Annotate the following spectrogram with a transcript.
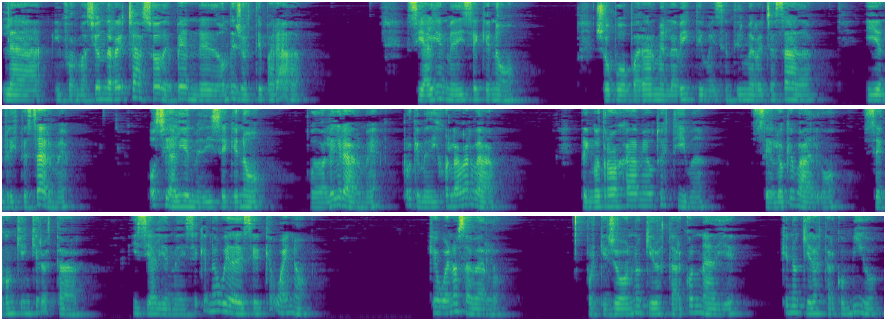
La información de rechazo depende de dónde yo esté parada. Si alguien me dice que no, yo puedo pararme en la víctima y sentirme rechazada y entristecerme, o si alguien me dice que no, puedo alegrarme porque me dijo la verdad. Tengo trabajada mi autoestima, sé lo que valgo, sé con quién quiero estar, y si alguien me dice que no, voy a decir qué bueno, qué bueno saberlo, porque yo no quiero estar con nadie que no quiera estar conmigo.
